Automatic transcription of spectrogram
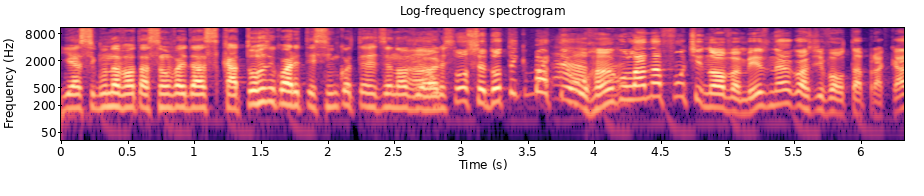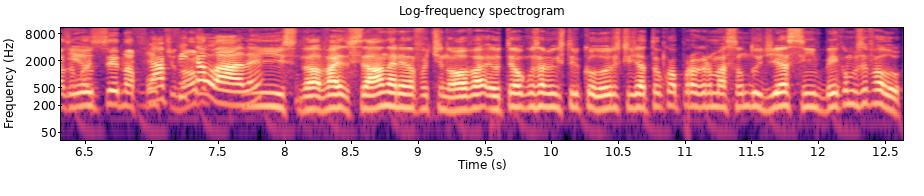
E a segunda votação vai das 14h45 até as 19 Ah, o horas. torcedor tem que bater Ah, o rango lá na Fonte Nova mesmo, né? Negócio de voltar pra casa, Eu- vai ser na Já Fonte fica Nova. lá, né? Isso, vai ser lá na Arena Fonte Nova. Eu tenho alguns amigos tricolores que já estão com a programação do dia assim, bem como você falou.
